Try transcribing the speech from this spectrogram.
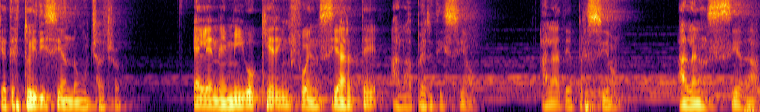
¿Qué te estoy diciendo, muchacho? El enemigo quiere influenciarte a la perdición, a la depresión, a la ansiedad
